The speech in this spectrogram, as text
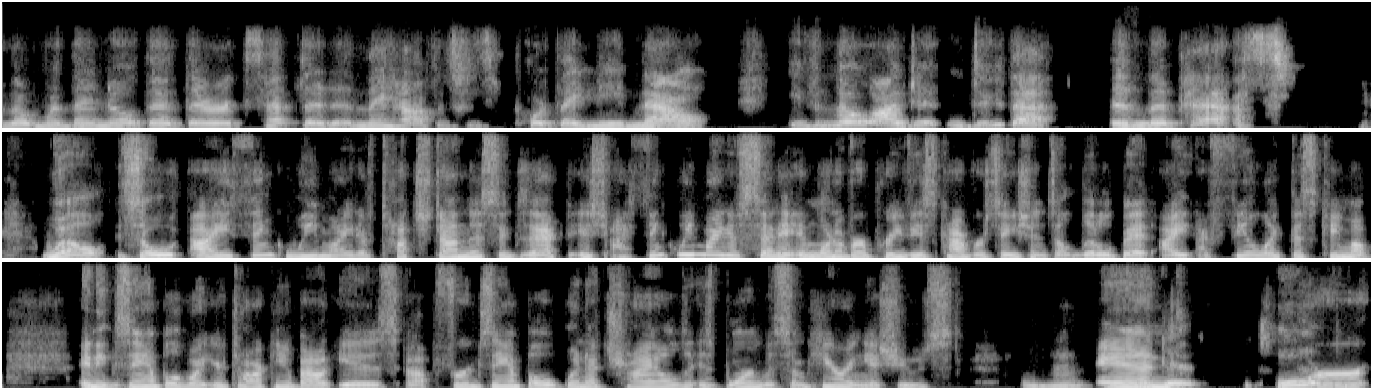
them when they know that they're accepted and they have the support they need now, even though I didn't do that in the past. Well, so I think we might have touched on this exact issue. I think we might have said it in one of our previous conversations a little bit. I, I feel like this came up. An example of what you're talking about is, uh, for example, when a child is born with some hearing issues, mm-hmm. and or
